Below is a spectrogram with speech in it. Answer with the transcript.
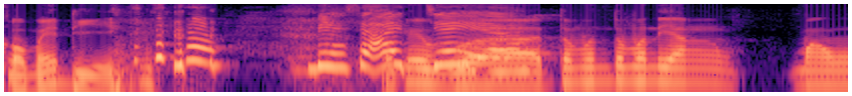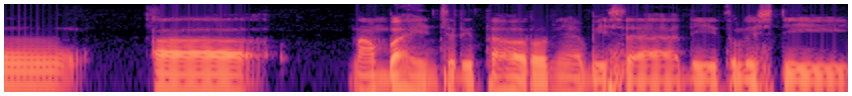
komedi? Biasa Oke, aja ya. buat teman-teman yang mau eh, nambahin cerita horornya bisa ditulis di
